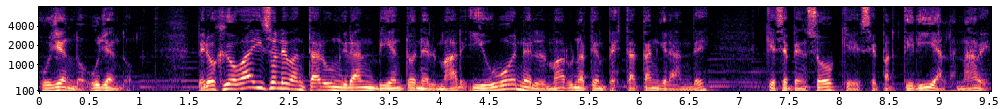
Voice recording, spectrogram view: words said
huyendo, huyendo. Pero Jehová hizo levantar un gran viento en el mar y hubo en el mar una tempestad tan grande que se pensó que se partiría la nave.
